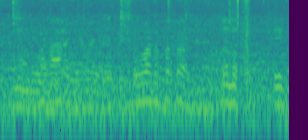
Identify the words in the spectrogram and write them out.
चलो ठीक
